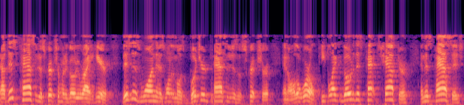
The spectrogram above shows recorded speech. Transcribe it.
Now, this passage of Scripture I'm going to go to right here, this is one that is one of the most butchered passages of Scripture in all the world. People like to go to this chapter and this passage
